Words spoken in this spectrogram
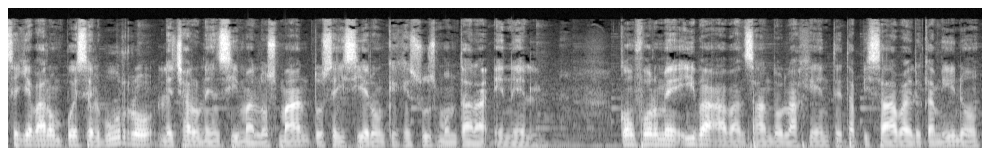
Se llevaron pues el burro, le echaron encima los mantos e hicieron que Jesús montara en él. Conforme iba avanzando la gente tapizaba el camino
